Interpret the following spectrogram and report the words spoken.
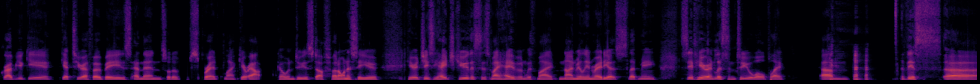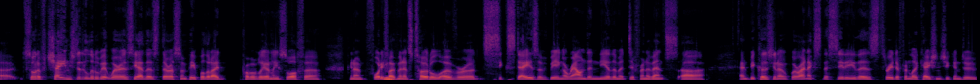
grab your gear, get to your FOBs, and then sort of spread like you're out. Go and do your stuff. I don't want to see you here at GCHQ. This is my haven with my nine million radios. Let me sit here and listen to you all play. Um, this uh, sort of changed it a little bit. Whereas, yeah, there's there are some people that I probably only saw for you know 45 minutes total over uh, six days of being around and near them at different events. Uh, and because you know we're right next to the city, there's three different locations you can do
